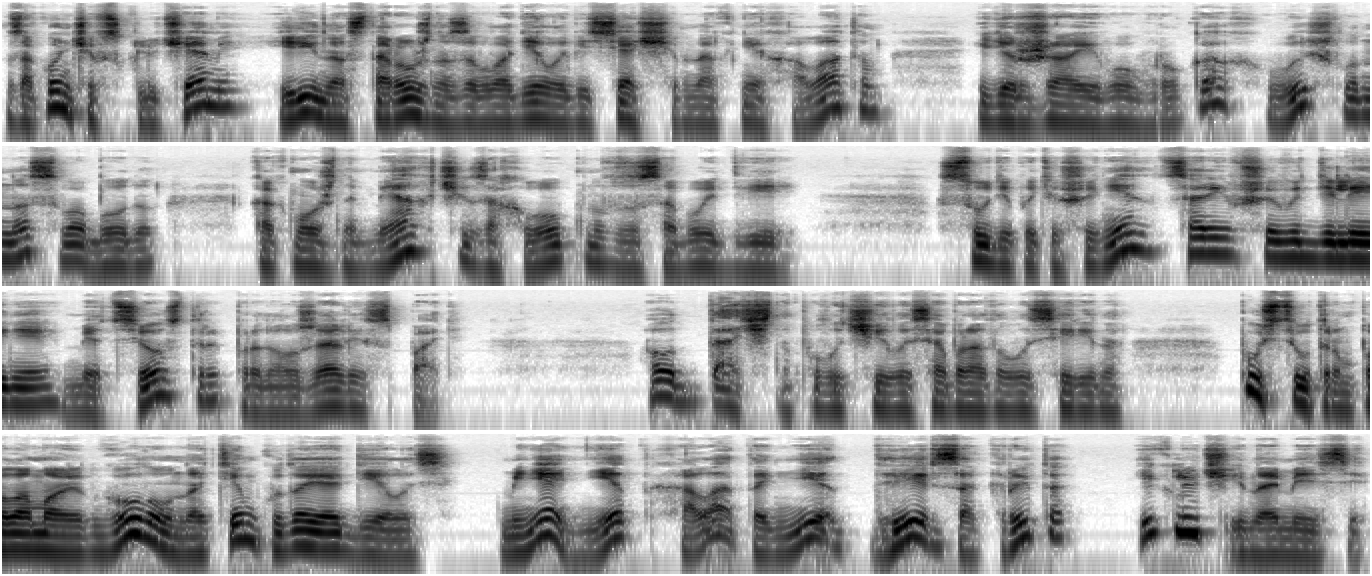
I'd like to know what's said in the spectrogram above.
Закончив с ключами, Ирина осторожно завладела висящим на окне халатом и, держа его в руках, вышла на свободу, как можно мягче захлопнув за собой дверь. Судя по тишине, царившей в отделении, медсестры продолжали спать. «Удачно получилось», — обрадовалась Ирина. «Пусть утром поломают голову над тем, куда я делась. Меня нет, халата нет, дверь закрыта и ключи на месте.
